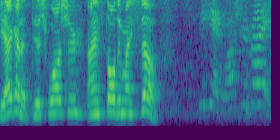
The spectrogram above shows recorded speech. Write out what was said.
Yeah, I got a dishwasher. I installed it myself. PK, wash right.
